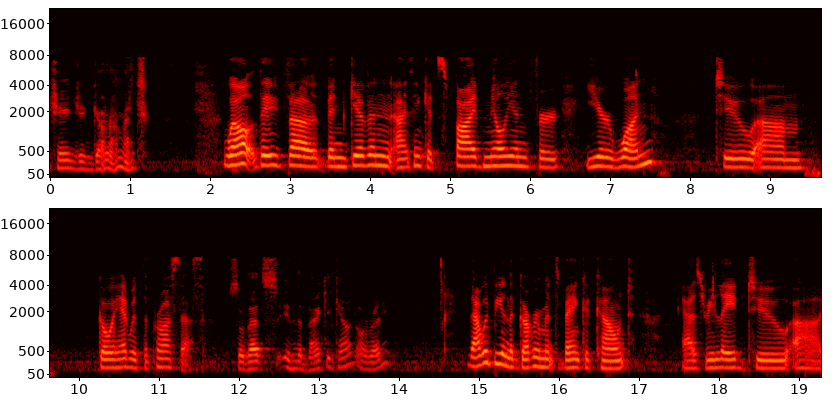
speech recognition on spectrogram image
change in government? Well, they've uh, been given, I think it's five million for year one to um, go ahead with the process. So that's in the bank account already? That would be in the government's bank account as relayed to uh,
